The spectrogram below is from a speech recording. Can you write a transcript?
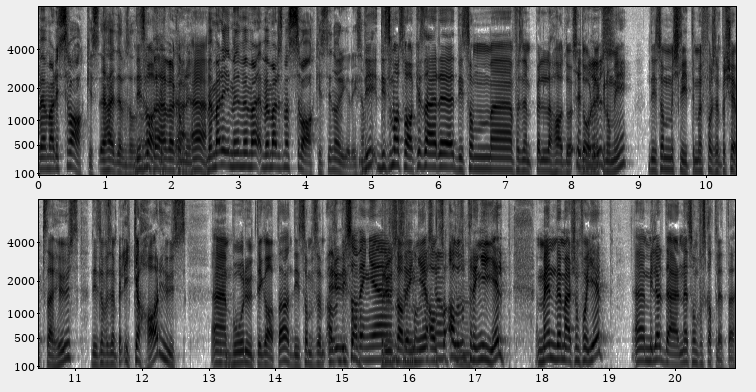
hvem, er de svakeste? Hei, dem De svakeste. Velkommen inn. Ja, ja. Hvem er, de, men hvem, er, hvem er det som er svakest i Norge, liksom? De, de som er svakest, er eh, de som uh, for eksempel har dårlig økonomi. De som sliter med for eksempel kjøpe seg hus. De som for eksempel ikke har hus. Mm. bor ute i gata. De som, altså, de som- Rusavhengige. rusavhengige altså, alle som trenger hjelp. Men hvem er det som får hjelp? Eh, milliardærene som får skattelette.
